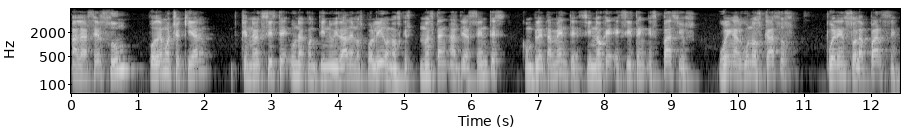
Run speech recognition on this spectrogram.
Al hacer zoom podemos chequear que no existe una continuidad en los polígonos, que no están adyacentes completamente, sino que existen espacios o en algunos casos pueden solaparse.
